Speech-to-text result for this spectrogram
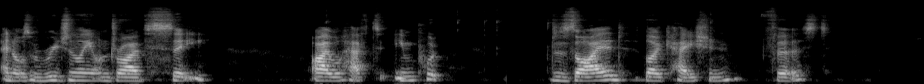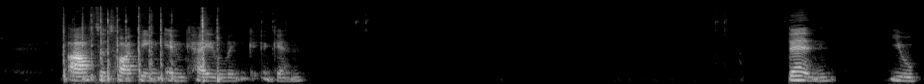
and it was originally on drive C, I will have to input desired location first after typing mklink again. Then you'll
